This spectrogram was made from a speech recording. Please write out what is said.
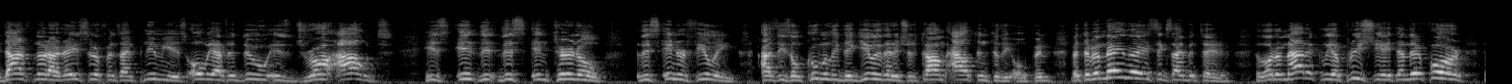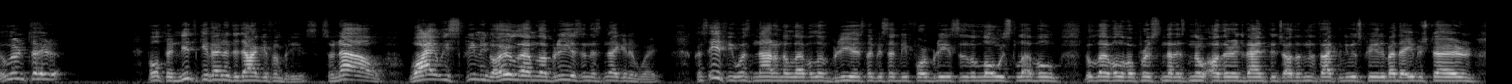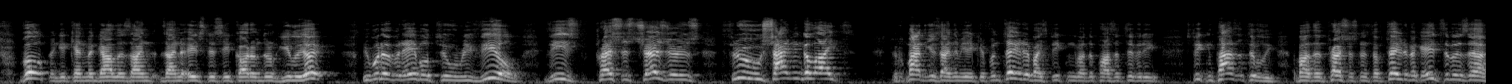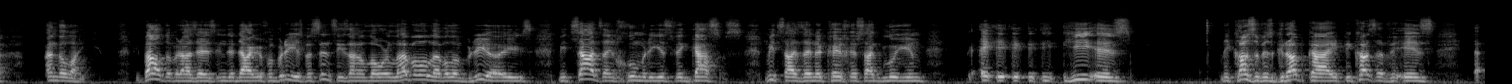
we have to do is draw out his this internal this inner feeling as he's ulkumali degili that it should come out into the open. But the Remela is He'll automatically appreciate and therefore he'll learn Torah So now, why are we screaming Oilem La Brias in this negative way? Because if he was not on the level of Brius, like we said before, Brius is the lowest level, the level of a person that has no other advantage other than the fact that he was created by the Eibishter. We would have been able to reveal these precious treasures through shining a light by speaking about the positivity, speaking positively about the preciousness of Torah and the like. Balda is in the dagger from Brias, but since he's on a lower level, a level of Brias, mitzad zayin chumriyas vegasus, mitzad zayin keches agluyim, he is, because of his grubkeit, because of his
